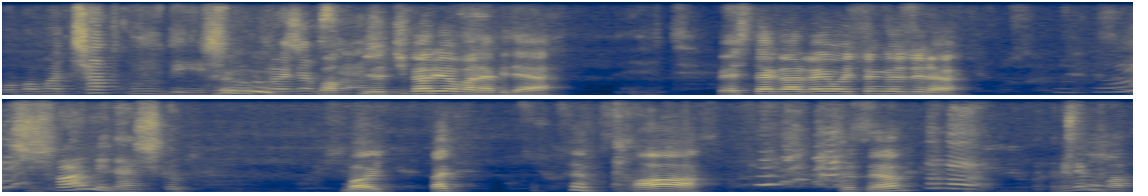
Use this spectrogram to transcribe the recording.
Babama çat vur diye şimdi vuracağım sana Bak şimdi. çıkarıyor bana bir de. Evet. Beste gargayı oysun gözünü. Şiş var mıydı aşkım? Boy. Kaç. Aa. Kızım. Öyle mi bak?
